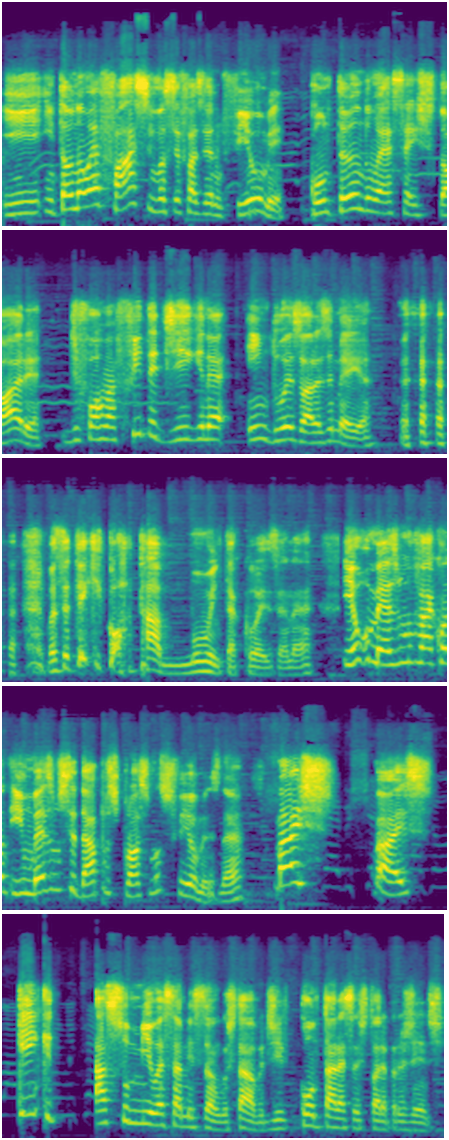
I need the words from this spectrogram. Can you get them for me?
E então não é fácil você fazer um filme contando essa história de forma fidedigna em duas horas e meia. você tem que cortar muita coisa, né? E o mesmo vai e o mesmo se dá para os próximos filmes, né? Mas, mas quem que assumiu essa missão, Gustavo, de contar essa história pra gente?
